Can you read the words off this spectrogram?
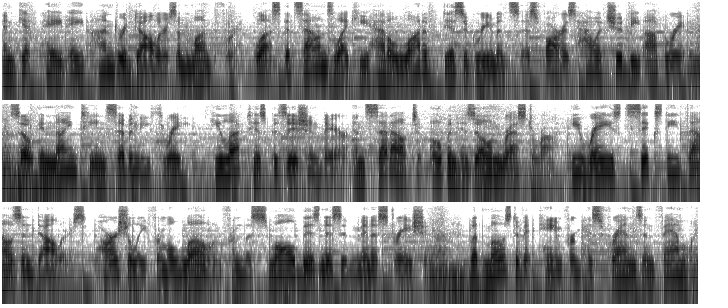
and get paid $800 a month for it. Plus, it sounds like he had a lot of disagreements as far as how it should be operated. So in 1973, he left his position there and set out to open his own restaurant. He raised $60,000, partially from a loan from the Small Business Administration, but most of it came from his friends and family.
